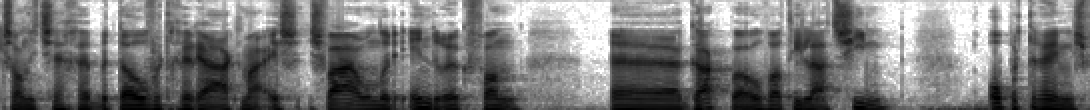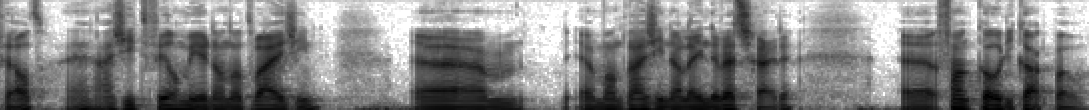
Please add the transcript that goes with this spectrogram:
ik zal niet zeggen betoverd geraakt, maar is zwaar onder de indruk van eh, Gakpo, wat hij laat zien op het trainingsveld. Hè, hij ziet veel meer dan dat wij zien, Ehm, eh, want wij zien alleen de wedstrijden, eh, van Cody Gakpo.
